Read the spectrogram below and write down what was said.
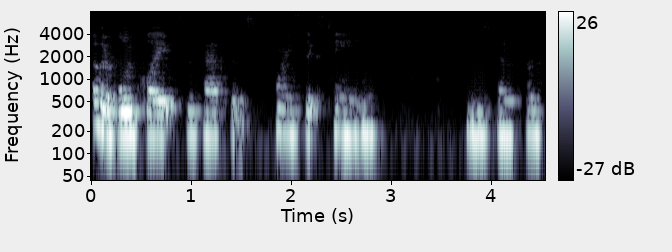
other blue plates we've had since 2016. Use them for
